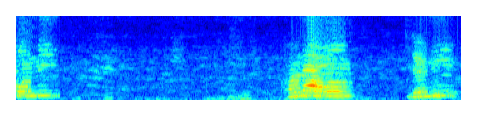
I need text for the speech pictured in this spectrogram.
เลยเนี่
